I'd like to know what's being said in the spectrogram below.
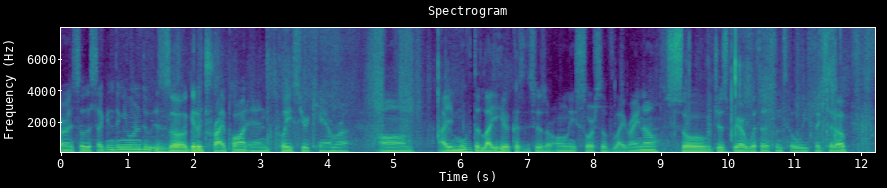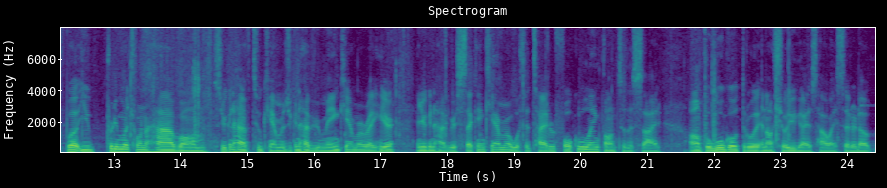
All right, so the second thing you wanna do is uh, get a tripod and place your camera um i moved the light here because this is our only source of light right now. So just bear with us until we fix it up. But you pretty much want to have um so you're gonna have two cameras. You're gonna have your main camera right here and you're gonna have your second camera with a tighter focal length onto the side. Um but we'll go through it and i'll show you guys how i set it up.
